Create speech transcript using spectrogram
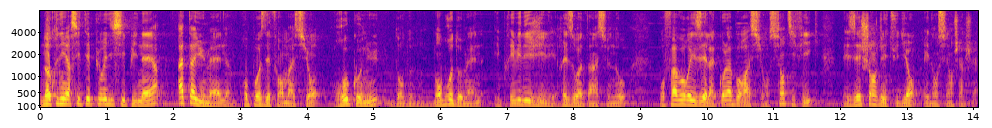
Notre université pluridisciplinaire, à taille humaine, propose des formations reconnues dans de nombreux domaines et privilégie les réseaux internationaux pour favoriser la collaboration scientifique, les échanges d'étudiants et d'enseignants-chercheurs.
